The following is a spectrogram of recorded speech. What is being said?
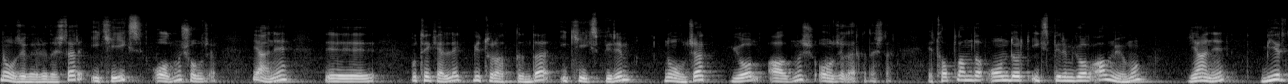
Ne olacak arkadaşlar? 2x olmuş olacak. Yani e, bu tekerlek bir tur attığında 2x birim ne olacak? Yol almış olacak arkadaşlar. E toplamda 14x birim yol almıyor mu? Yani bir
